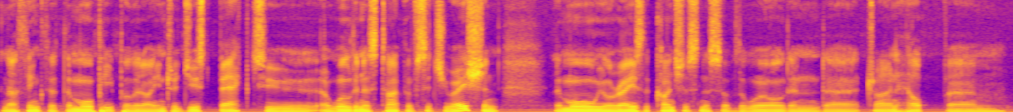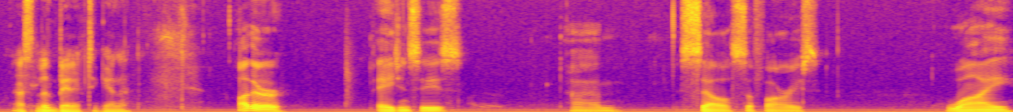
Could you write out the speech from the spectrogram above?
And I think that the more people that are introduced back to a wilderness type of situation, the more we'll raise the consciousness of the world and uh, try and help um, us live better together. Other agencies um, sell safaris. Why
